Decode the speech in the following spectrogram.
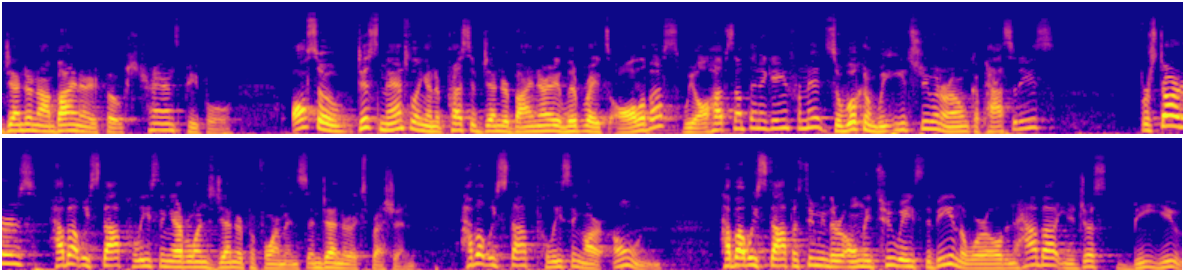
gender non binary folks, trans people? Also, dismantling an oppressive gender binary liberates all of us. We all have something to gain from it. So, what can we each do in our own capacities? For starters, how about we stop policing everyone's gender performance and gender expression? How about we stop policing our own? How about we stop assuming there are only two ways to be in the world, and how about you just be you?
